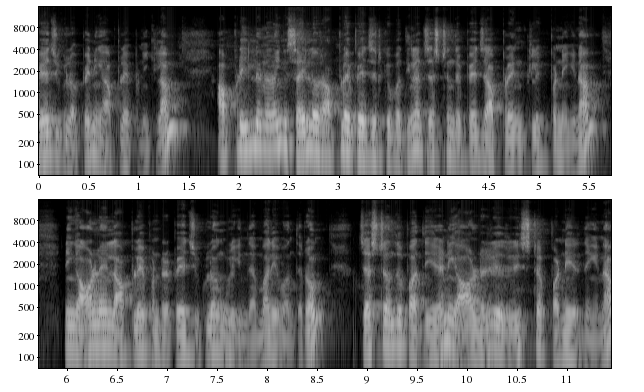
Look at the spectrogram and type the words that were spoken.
பேஜுக்குள்ளே போய் நீங்கள் அப்ளை பண்ணிக்கலாம். அப்படி இல்லைன்னா நீங்கள் சைடில் ஒரு அப்ளை பேஜ் இருக்குது பார்த்தீங்கன்னா ஜஸ்ட் இந்த பேஜ் அப்ளைன்னு கிளிக் பண்ணிங்கன்னா நீங்கள் ஆன்லைனில் அப்ளை பண்ணுற பேஜுக்குள்ளே உங்களுக்கு இந்த மாதிரி வந்துடும் ஜஸ்ட் வந்து பார்த்தீங்கன்னா நீங்கள் ஆல்ரெடி ரிஜிஸ்டர் பண்ணியிருந்தீங்கன்னா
